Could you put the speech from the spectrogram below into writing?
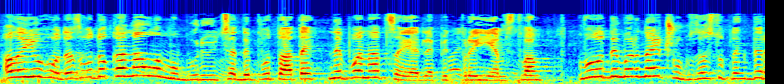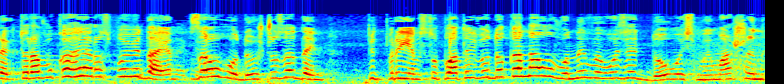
Але й угода з водоканалом обурюються депутати. Не панацея для підприємства. Володимир Найчук, заступник директора ВКГ, розповідає, за угодою, що за день підприємство платить водоканалу, вони вивозять до восьми машин.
